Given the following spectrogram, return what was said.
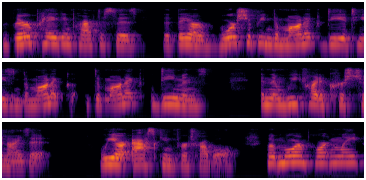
their pagan practices that they are worshiping demonic deities and demonic demonic demons, and then we try to Christianize it. We are asking for trouble. But more importantly,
